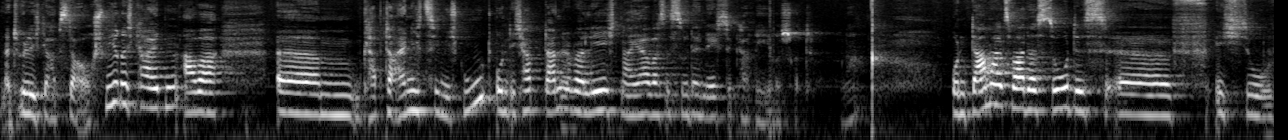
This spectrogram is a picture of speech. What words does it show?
natürlich gab es da auch Schwierigkeiten, aber ähm, klappte eigentlich ziemlich gut. Und ich habe dann überlegt, naja, was ist so der nächste Karriereschritt? Ne? Und damals war das so, dass äh, ich so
